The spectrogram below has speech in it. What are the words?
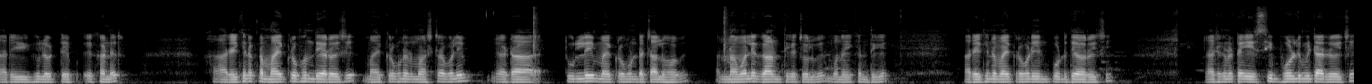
আর এই ভিউ লাইট টাইপ এখানের। আর এখানে একটা মাইক্রোফোন দেওয়া রয়েছে মাইক্রোফোনের মাস্টার ভলিউম এটা তুললেই মাইক্রোফোনটা চালু হবে, আর নামালে গান থেকে চলবে মানে এখান থেকে। আর এখানে মাইক্রোফোন ইনপুট দেওয়া রয়েছে। আর এখানে একটা এসি ভোল্ট মিটার রয়েছে,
